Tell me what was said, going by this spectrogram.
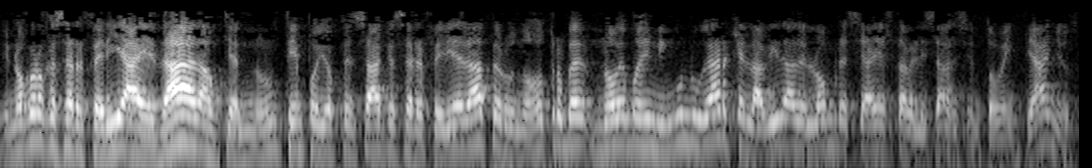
Y no creo que se refería a edad, aunque en un tiempo yo pensaba que se refería a edad, pero nosotros no vemos en ningún lugar que la vida del hombre se haya estabilizado en 120 años.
